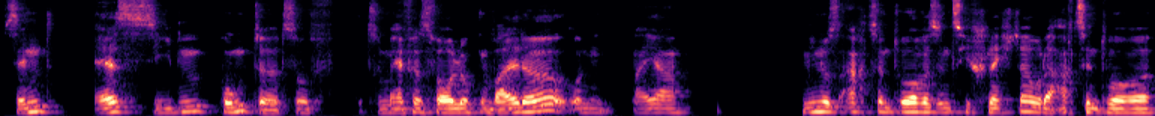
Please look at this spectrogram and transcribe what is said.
sind es sieben Punkte zu, zum FSV Luckenwalde. Und naja, minus 18 Tore sind sie schlechter oder 18 Tore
